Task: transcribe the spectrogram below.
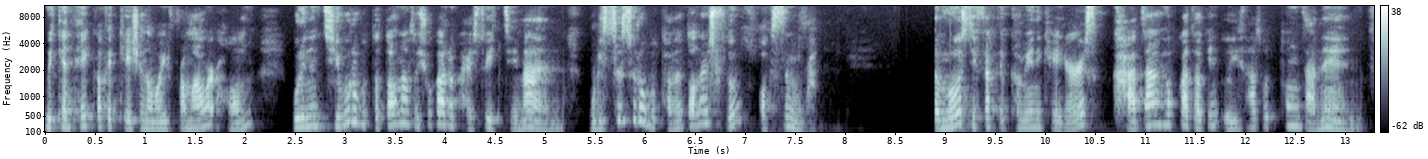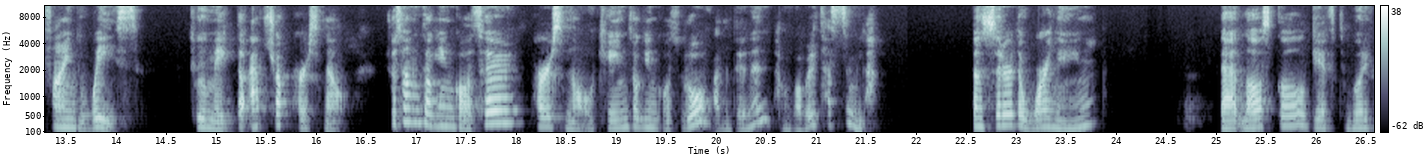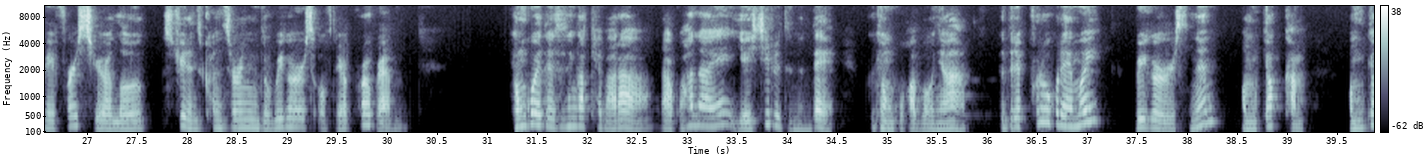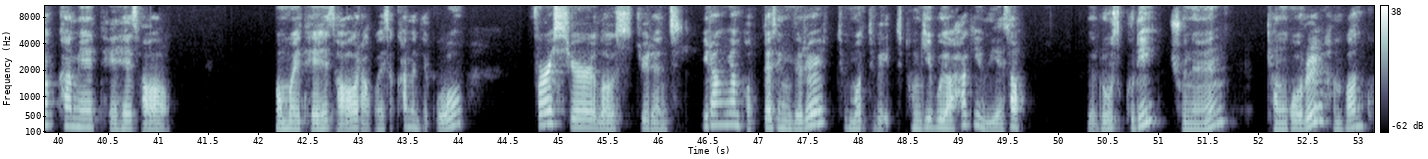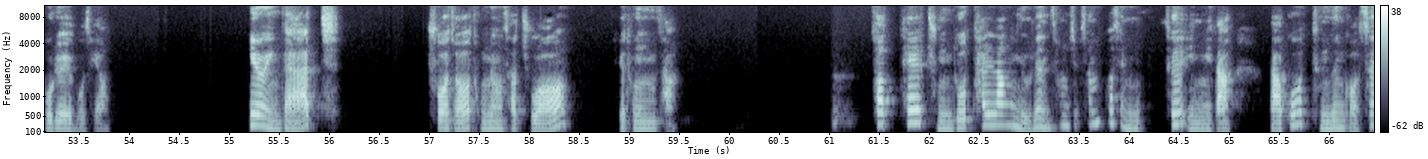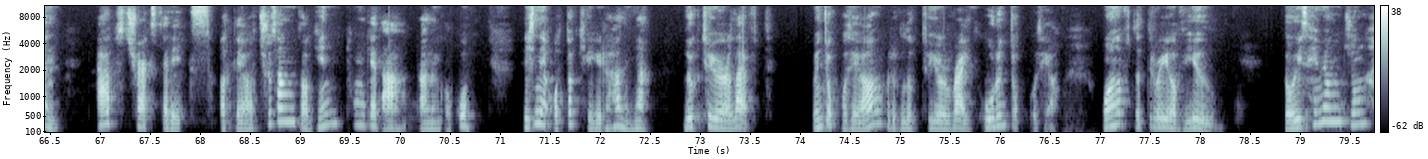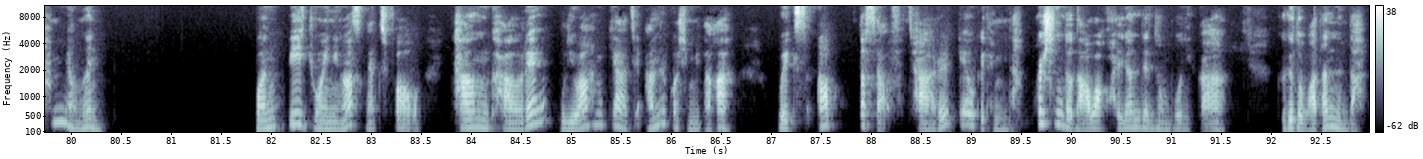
We can take a vacation away from our home. 우리는 집으로부터 떠나서 휴가를 갈 수 있지만 우리 스스로부터는 떠날 수 없습니다. The most effective communicators, 가장 효과적인 의사소통자는 find ways to make the abstract personal, 추상적인 것을 personal, 개인적인 것으로 만드는 방법을 찾습니다. Consider the warning that law school give to motivate first-year law students concerning the rigors of their program. 경고에 대해서 생각해봐라 라고 하나의 예시를 드는데 그 경고가 뭐냐? 그들의 프로그램의 rigors는 엄격함, 엄격함에 대해서 뭐뭐에 대해서라고 해석하면 되고 first year law students 1학년 법대생들을 to motivate 동기부여하기 위해서 그 로스쿨이 주는 경고를 한번 고려해 보세요. Hearing that 주어져 동명사 주어 동사 첫 해 중도 탈락률은 33%입니다. 라고 듣는 것은 abstract statistics 어때요? 추상적인 통계다 라는 거고 대신에 어떻게 얘기를 하느냐 look to your left 왼쪽 보세요. 그리고 look to your right 오른쪽 보세요. one of the three of you 너희 세 명 중 한 명은 won't be joining us next fall 다음 가을에 우리와 함께하지 않을 것입니다가 wakes up the self 자아를 깨우게 됩니다. 훨씬 더 나와 관련된 정보니까 그게 더 와닿는다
